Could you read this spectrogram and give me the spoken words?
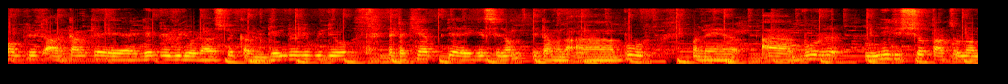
কমপ্লিট আর কালকে গেন্ডের ভিডিওটা আসবে, কারণ গেন্ডের ভিডিও একটা খেত গেছিলাম। এটা আমার বুর মানে বুর নিজস্ব তার জন্য আমরা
